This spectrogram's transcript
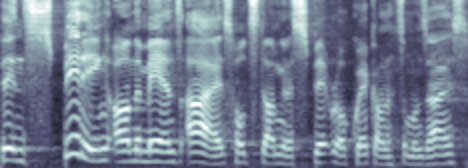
Then spitting on the man's eyes. Hold still, I'm going to spit real quick on someone's eyes.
